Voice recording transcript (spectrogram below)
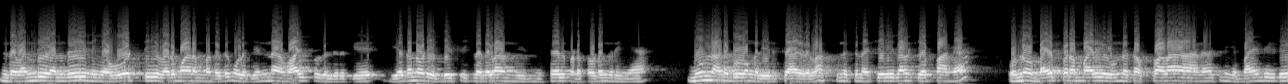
இந்த வண்டி வந்து நீங்கள் ஓட்டி வருமானம் பண்ணுறது உங்களுக்கு என்ன வாய்ப்புகள் இருக்குது எதனுடைய பேசிக்கில் இதெல்லாம் நீங்கள் செயல்பட தொடங்குறீங்க? முன் அனுபவங்கள் இருக்கா? இதெல்லாம் சின்ன சின்ன கேள்விலாம் கேட்பாங்க. ஒன்றும் பயப்படுற மாதிரி ஒன்றும் டஃப்பாலாம் நினைச்சு நீங்க பயந்துகிட்டே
